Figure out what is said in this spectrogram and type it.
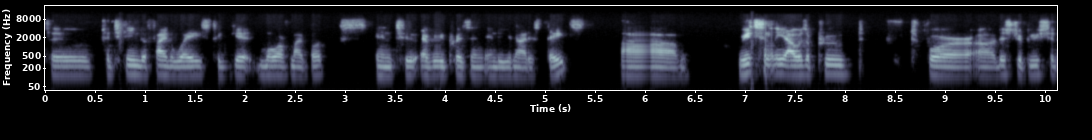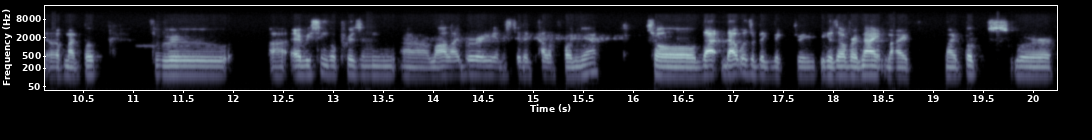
to continue to find ways to get more of my books into every prison in the United States. Um, recently, I was approved for uh, distribution of my book through uh, every single prison uh, law library in the state of California. So that that was a big victory because overnight my my books were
